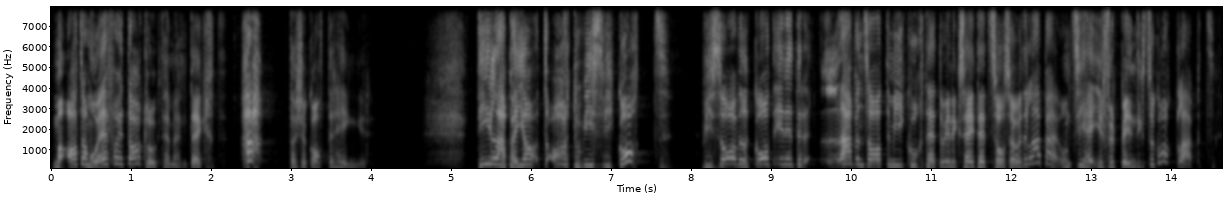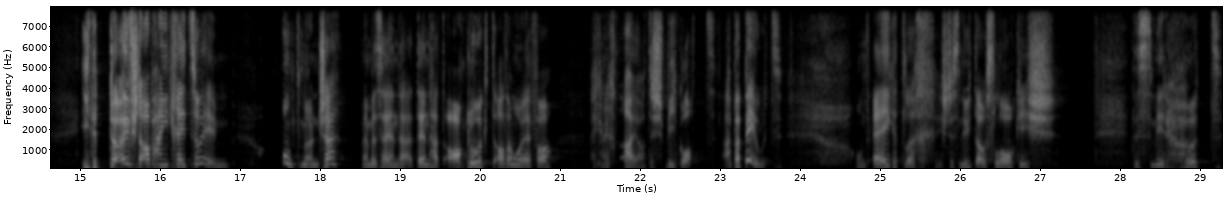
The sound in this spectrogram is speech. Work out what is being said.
man Adam und Eva hat angeschaut hat, man entdeckt, ha, da ist ja Gott dahinter. Die leben ja die Art und Weise wie Gott. Wieso? Weil Gott ihnen den Lebensatem eingehaucht hat und ihnen gesagt hat, so soll er leben. Und sie haben in Verbindung zu Gott gelebt. In der tiefsten Abhängigkeit zu ihm. Und die Menschen, wenn man sie dann hat angeschaut, Adam und Eva, haben gedacht, ah ja, das ist wie Gott, eben Bild. Und eigentlich ist das nichts als logisch, dass wir heute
